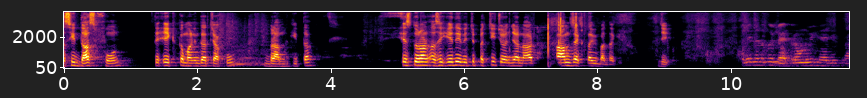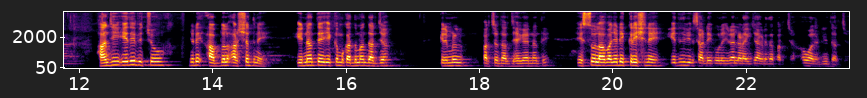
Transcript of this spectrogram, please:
ਅਸੀਂ 10 ਫੋਨ ਤੇ ਇੱਕ ਕਮਾਨੀਦਾਰ ਚਾਕੂ ਬਰਾਮਦ ਕੀਤਾ। ਇਸ ਦੌਰਾਨ ਅਸੀਂ ਇਹਦੇ ਵਿੱਚ 25 54 ਨਾਟ ਆਰਮਸ ਐਕਟ ਦਾ ਵੀ ਵਾਧਾ ਕੀਤਾ। ਜੀ। ਸਰ ਇਹਨਾਂ ਦਾ ਕੋਈ ਬੈਕਗ੍ਰਾਉਂਡ ਵੀ ਹੈ ਜੀ ਪੁਰਾਣਾ? ਹਾਂਜੀ ਇਹਦੇ ਵਿੱਚੋਂ ਜਿਹੜੇ ਅਬਦੁਲ ਅਰਸ਼ਦ ਨੇ ਇਹਨਾਂ ਤੇ ਇੱਕ ਮੁਕੱਦਮਾ ਦਰਜ ਕ੍ਰਿਮੀਨਲ ਪਰਚਾ ਦਰਜ ਹੈਗਾ ਇਹਨਾਂ ਤੇ। ਇਸ ਤੋਂ ਇਲਾਵਾ ਜਿਹੜੇ ਕ੍ਰਿਸ਼ ਨੇ ਇਹਦੇ ਵੀ ਸਾਡੇ ਕੋਲ ਜਿਹੜਾ ਲੜਾਈ ਝਗੜੇ ਦਾ ਪਰਚਾ ਉਹ ਆਲਰੇਡੀ ਦਰਜ ਆ।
